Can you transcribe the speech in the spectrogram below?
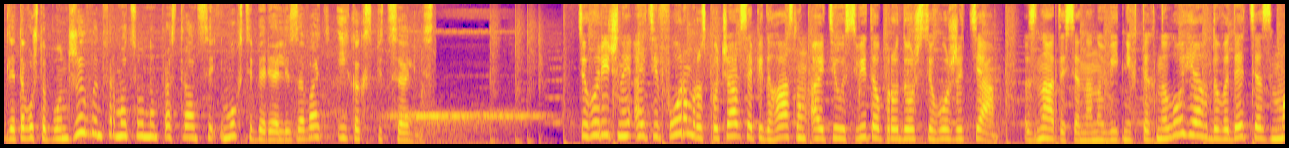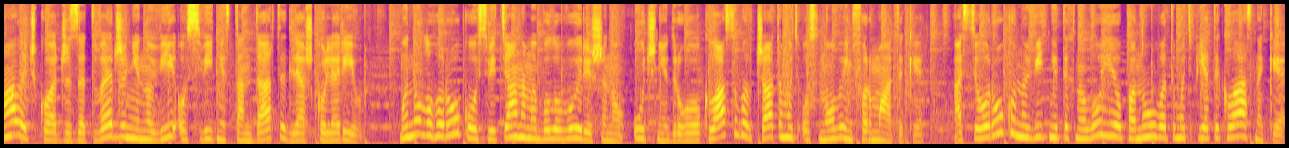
для того, чтобы он жил в информационном пространстве и мог себя реализовать и как специалист. Цьогорічний it форум розпочався під гаслом it освіта впродовж всього життя. Знатися на новітніх технологіях доведеться з маличку, адже затверджені нові освітні стандарти для школярів. Минулого року освітянами було вирішено, учні другого класу вивчатимуть основи інформатики. А з цього року новітні технології опановуватимуть п'ятикласники,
